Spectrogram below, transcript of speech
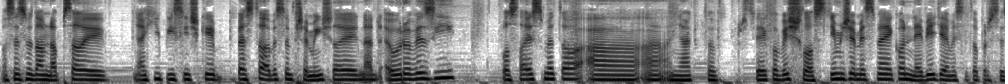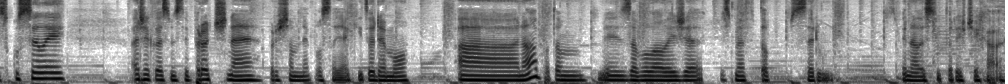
vlastně jsme tam napsali nějaký písničky bez toho, aby jsme přemýšleli nad Eurovizí, poslali jsme to a, a, a nějak to prostě jako vyšlo s tím, že my jsme jako nevěděli, my jsme to prostě zkusili a řekli jsme si, proč ne, proč tam neposlat nějaký to demo. A no a potom mi zavolali, že, že jsme v top 7 z finalistů tady v Čechách.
